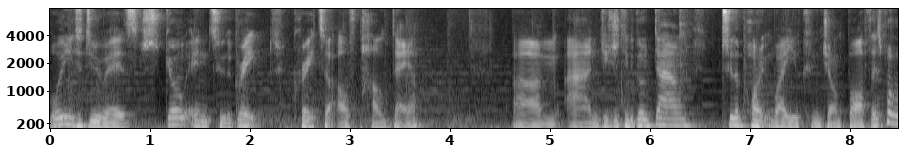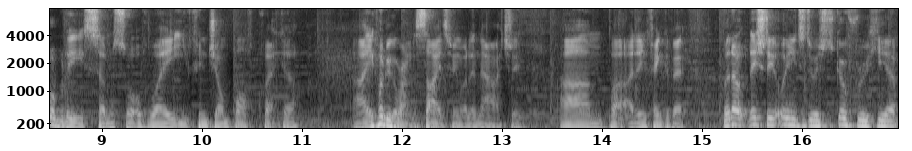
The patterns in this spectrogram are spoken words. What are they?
all you need to do is just go into the Great Crater of Paldea. Um, and you just need to go down to the point where you can jump off. There's probably some sort of way you can jump off quicker. Uh, you probably go around the sides, think about it now actually. Um, but I didn't think of it. But no, literally all you need to do is just go through here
